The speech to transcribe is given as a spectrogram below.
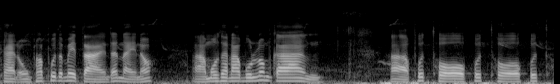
แทนองค์พระพุทธเมตตาด้านในเนาะโมทนาบุญร่วมกันพุทโธพุทโธพุทโธ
